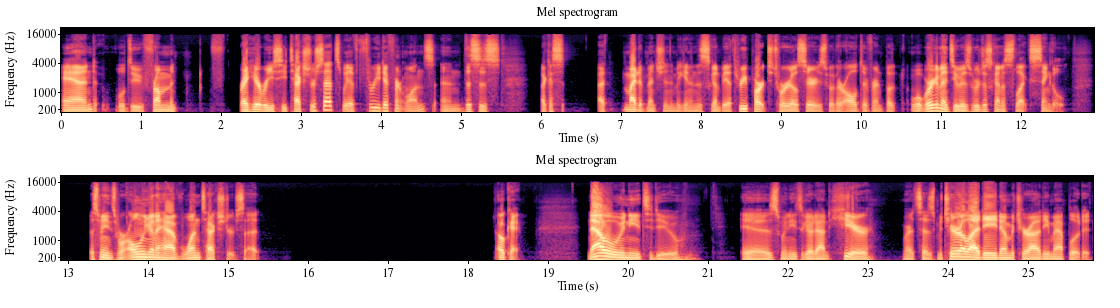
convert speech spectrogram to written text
And we'll do from right here where you see texture sets, we have three different ones. And this is, like I, I might have mentioned in the beginning, this is going to be a three-part tutorial series where they're all different. But what we're going to do is we're just going to select single. This means we're only going to have one texture set. Okay. Now what we need to do is we need to go down here where it says material ID, no material ID map loaded.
